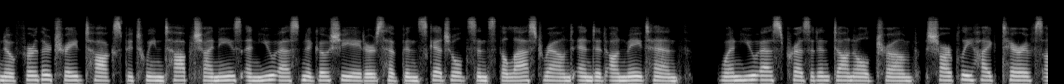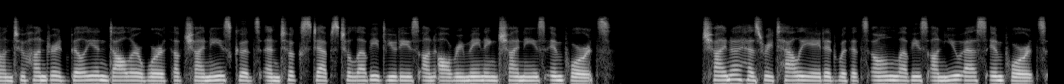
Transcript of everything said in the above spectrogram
no further trade talks between top Chinese and U.S. negotiators have been scheduled since the last round ended on May 10, when U.S. President Donald Trump sharply hiked tariffs on $200 billion worth of Chinese goods and took steps to levy duties on all remaining Chinese imports. China has retaliated with its own levies on U.S. imports,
